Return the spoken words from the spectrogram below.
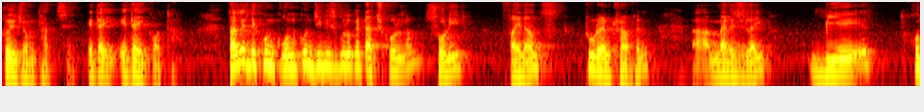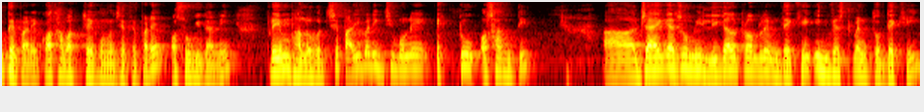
প্রয়োজন থাকছে। এটাই এটাই কথা। তাহলে দেখুন কোন কোন জিনিসগুলোকে টাচ করলাম? শরীর finance tour and travel marriage life বিয়ে হতে পারে, কথাবার্তায় কোনো যেতে পারে, অসুবিধা নেই, প্রেম ভালো হচ্ছে, পারিবারিক জীবনে একটু অশান্তি জায়গা জমি লিগাল প্রবলেম দেখে ইনভেস্টমেন্ট তো দেখেই,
